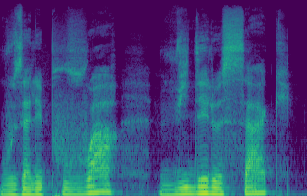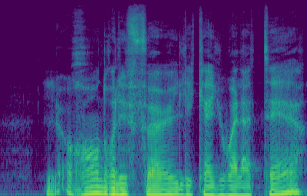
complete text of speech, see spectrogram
Vous allez pouvoir vider le sac, rendre les feuilles, les cailloux à la terre,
